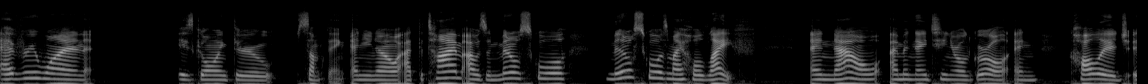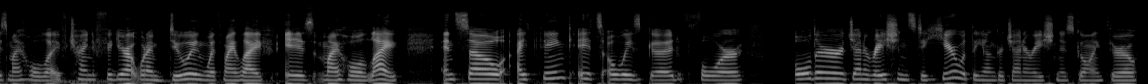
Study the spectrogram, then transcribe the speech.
everyone is going through something. And you know, at the time I was in middle school, middle school is my whole life. And now I'm a 19 year old girl and college is my whole life. Trying to figure out what I'm doing with my life is my whole life. And so I think it's always good for older generations to hear what the younger generation is going through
